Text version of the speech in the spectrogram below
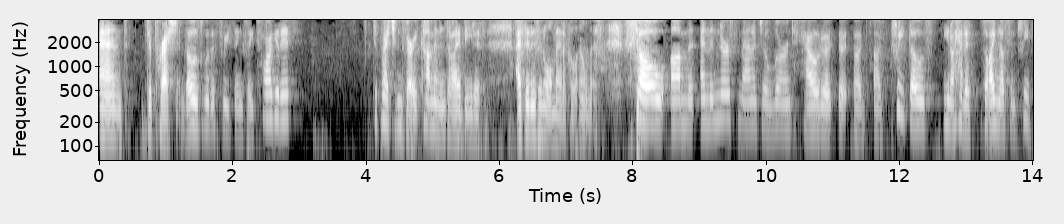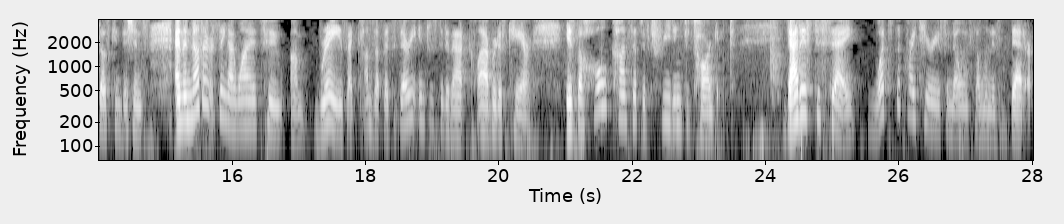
and depression. Those were the three things they targeted. Depression is very common in diabetes, as it is in all medical illness. So, um, and the nurse manager learned how to uh, uh, uh, treat those, you know, how to diagnose and treat those conditions. And another thing I wanted to um, raise that comes up that's very interested about collaborative care is the whole concept of treating to target. That is to say, what's the criteria for knowing someone is better?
